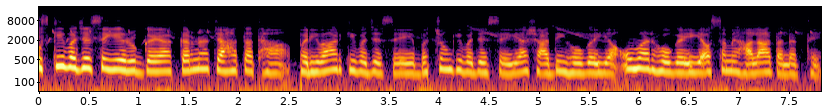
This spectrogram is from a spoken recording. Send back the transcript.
उसकी वजह से ये रुक गया करना चाहता था परिवार की वजह से बच्चों की वजह से या शादी हो गई या उम्र हो गई या उस समय हालात अलग थे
